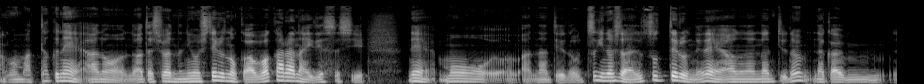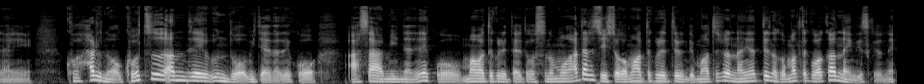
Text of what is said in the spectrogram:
もう全くね、あの、私は何をしてるのかわからないですし、ね、もう、なんていうの、次の人は映ってるんでね、あの、なんていうの、なんか、何、こう春の交通安全運動みたいなで、こう、朝みんなでね、こう、回ってくれたりとか、そのもう新しい人が回ってくれてるんで、もう私は何やってるのか全くわかんないんですけどね、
